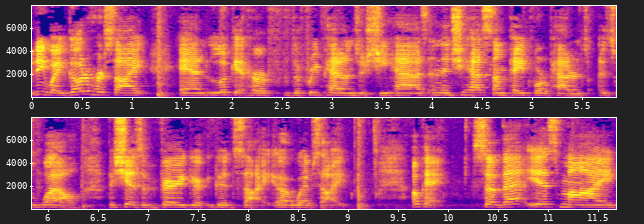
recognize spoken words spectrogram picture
anyway, go to her site and look at her the free patterns that she has, and then she has some paid for patterns as well. But she has a very good, good site uh, website. Okay, so that is my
